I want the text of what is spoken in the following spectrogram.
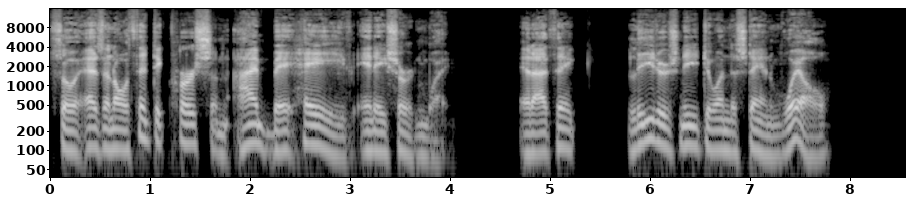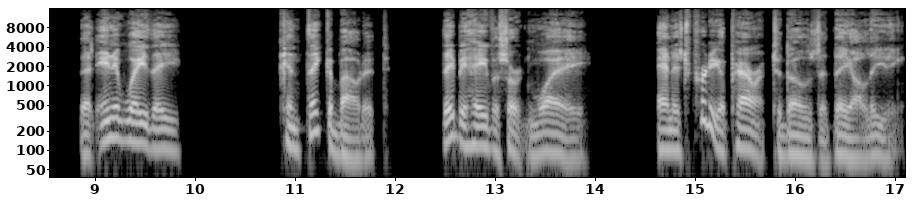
So as an authentic person, I behave in a certain way. And I think leaders need to understand well that any way they can think about it, they behave a certain way and it's pretty apparent to those that they are leading.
